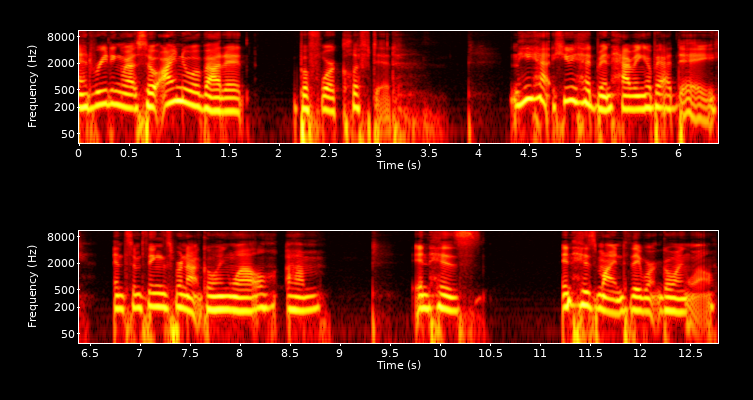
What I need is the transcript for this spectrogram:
and reading about. So I knew about it before Cliff did. And he had he had been having a bad day and some things were not going well. Um in his in his mind they weren't going well.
